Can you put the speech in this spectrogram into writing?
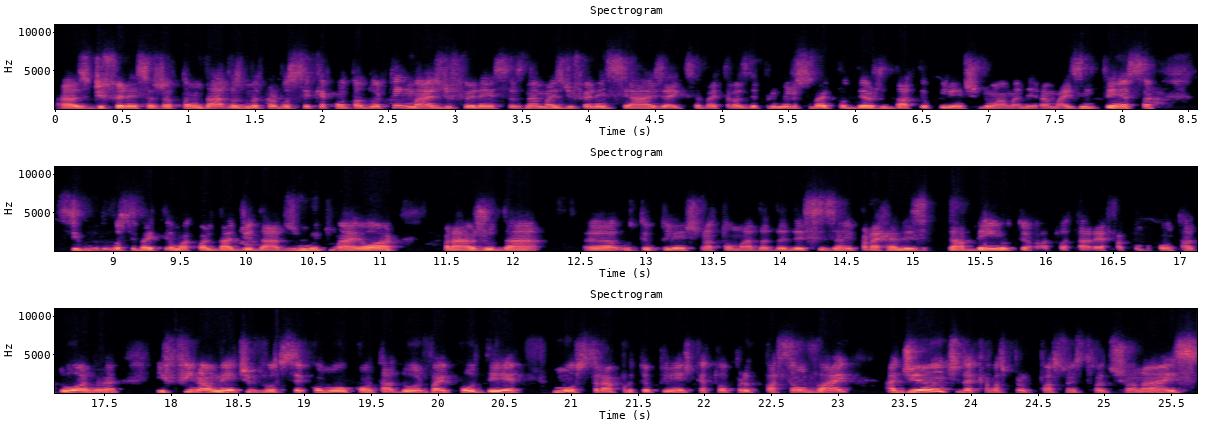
as diferenças já estão dadas, mas para você que é contador tem mais diferenças, né? mais diferenciais aí que você vai trazer. Primeiro, você vai poder ajudar teu cliente de uma maneira mais intensa. Segundo, você vai ter uma qualidade de dados muito maior para ajudar uh, o teu cliente na tomada da decisão e para realizar bem teu, a tua tarefa como contador, né? E finalmente você como contador vai poder mostrar para o teu cliente que a tua preocupação vai adiante daquelas preocupações tradicionais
